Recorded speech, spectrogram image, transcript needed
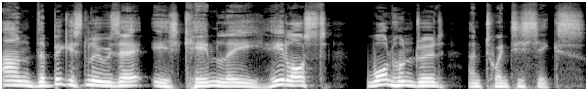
And the biggest loser is Kim Lee. He lost 126.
